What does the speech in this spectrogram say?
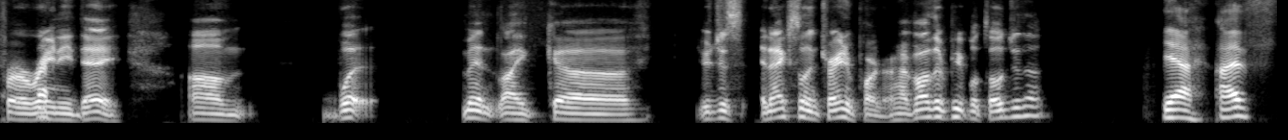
for a rainy day. Um, what man, like uh, you're just an excellent training partner. Have other people told you that? Yeah, I've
